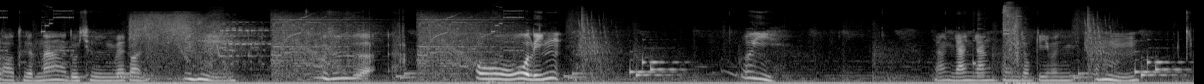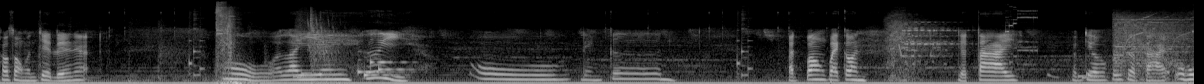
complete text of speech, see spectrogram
รอเทินหน้าดูเชิงไปก่อนโอ้โหลิงเอ้ยยังยังยังมันโจมตีมันเข้าสองพันเจ็ดเลยเนี่ยโอ้อะไรเฮ้ยโอ้แดงเกิน ปัดป้องไปก่อน เดี๋ยวตายแป๊บเดียวก็เกือบตาย โอ้โห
